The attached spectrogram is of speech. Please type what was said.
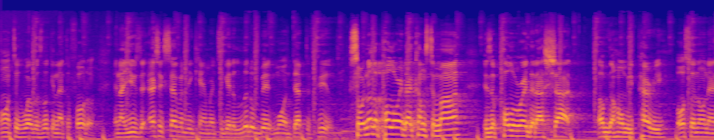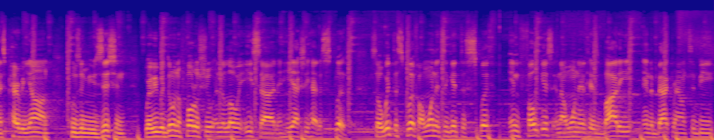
onto whoever's looking at the photo. And I used the SX70 camera to get a little bit more depth of field. So another Polaroid that comes to mind is a Polaroid that I shot of the homie Perry, also known as Perry On, who's a musician, where we were doing a photo shoot in the Lower East Side and he actually had a spliff. So with the spliff, I wanted to get the spliff in focus and I wanted his body and the background to be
